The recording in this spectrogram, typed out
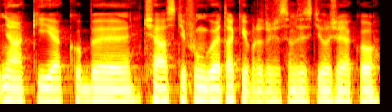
nějaký jakoby části funguje taky, protože jsem zjistil, že jako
